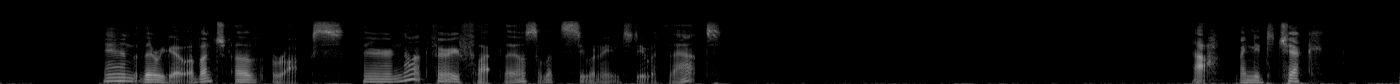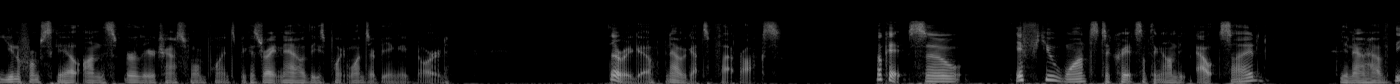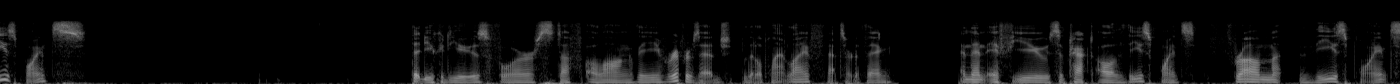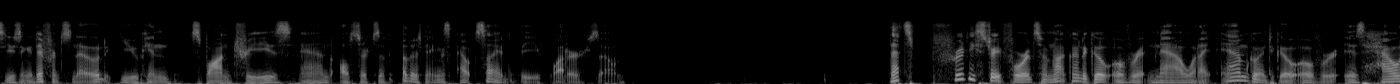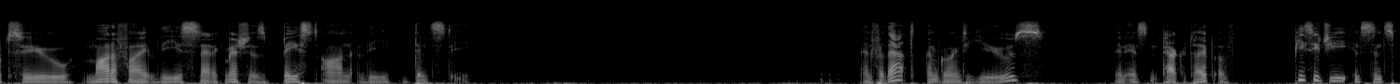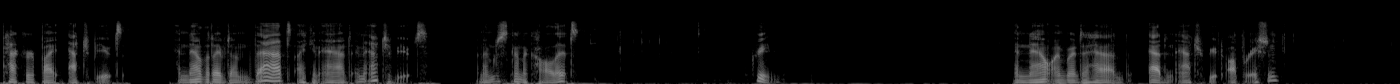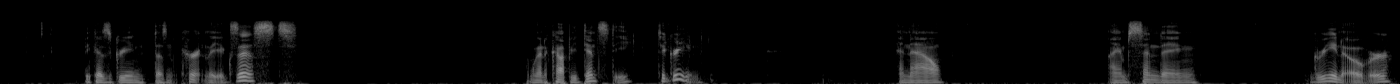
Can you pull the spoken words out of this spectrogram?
And there we go, a bunch of rocks. They're not very flat though, so let's see what I need to do with that. Ah, I need to check uniform scale on this earlier transform points because right now these point ones are being ignored. There we go. Now we've got some flat rocks. Okay, so if you want to create something on the outside, you now have these points that you could use for stuff along the river's edge, little plant life, that sort of thing. And then if you subtract all of these points from these points using a difference node, you can spawn trees and all sorts of other things outside the water zone. That's pretty straightforward, so I'm not going to go over it now. What I am going to go over is how to modify these static meshes based on the density. And for that, I'm going to use an instance packer type of PCG instance packer by attribute. And now that I've done that, I can add an attribute. And I'm just going to call it green. And now I'm going to add, add an attribute operation. Because green doesn't currently exist, I'm going to copy density to green. And now I am sending green over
